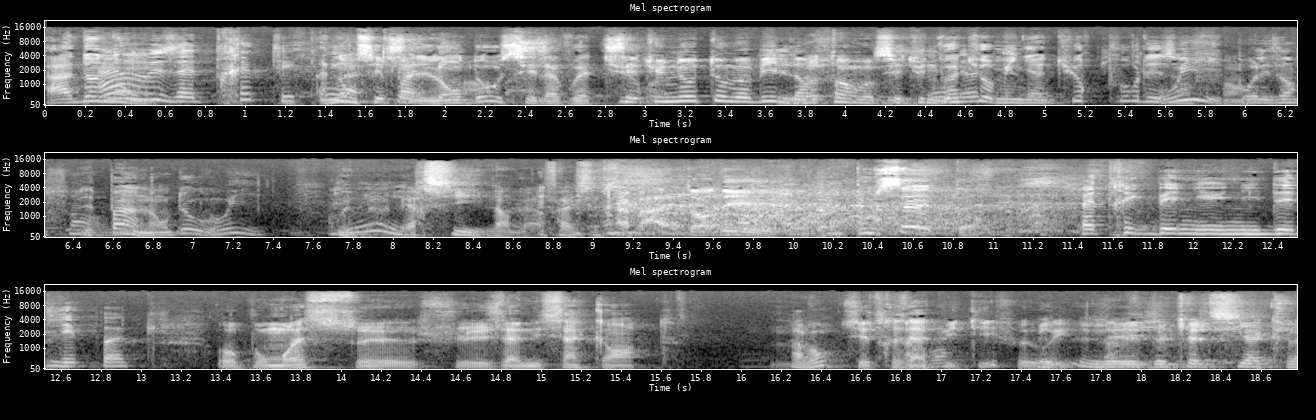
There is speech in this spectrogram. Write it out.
Ah non, Ah, non. vous êtes très technique. Ah non, c'est pas le landau, c'est la voiture. C'est une automobile d'enfant. C'est une voiture miniature pour les Oui, enfants. pour les enfants. C'est pas un landau. Oui. Oui, bah, merci. Non, mais enfin, Ah bah attendez, une poussette. Patrick Beignet, une idée de l'époque. Oh, pour moi, c'est les années 50. Ah bon? C'est très intuitif, oui. Les- de quel siècle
